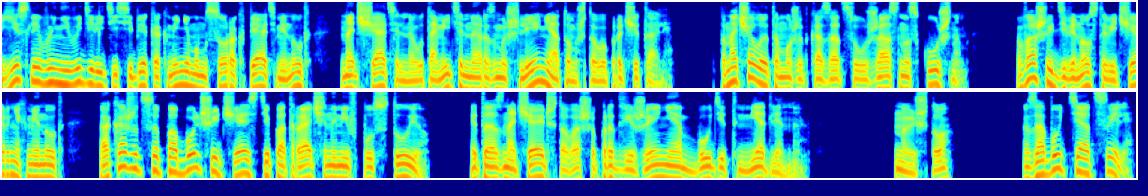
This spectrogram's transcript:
Если вы не выделите себе как минимум 45 минут на тщательное, утомительное размышление о том, что вы прочитали. Поначалу это может казаться ужасно скучным. Ваши 90 вечерних минут окажутся по большей части потраченными впустую. Это означает, что ваше продвижение будет медленным. Ну и что? Забудьте о цели.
